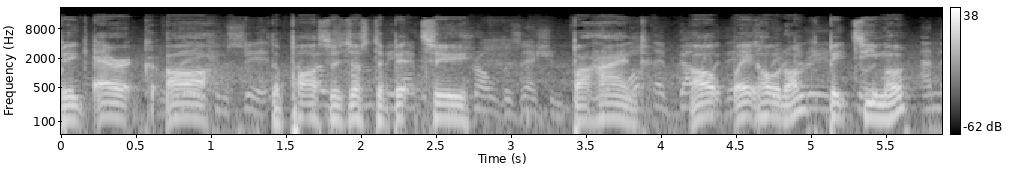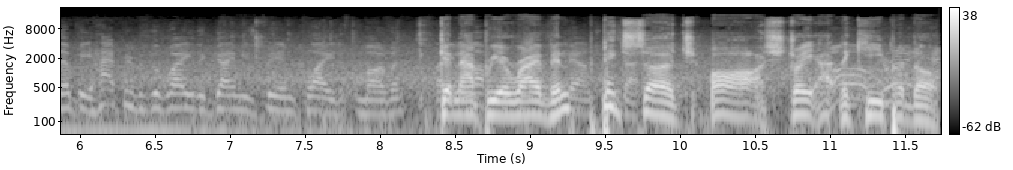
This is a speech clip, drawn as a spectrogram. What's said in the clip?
Big Eric. Oh, can ah, see it. the pass was just a bit too behind. What they've done Oh, wait, hold on. Big Timo. And they'll be happy with the way the game is being played at the moment. They love Gnabry arriving. Big surge. Oh, straight at the Oh, keeper though.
